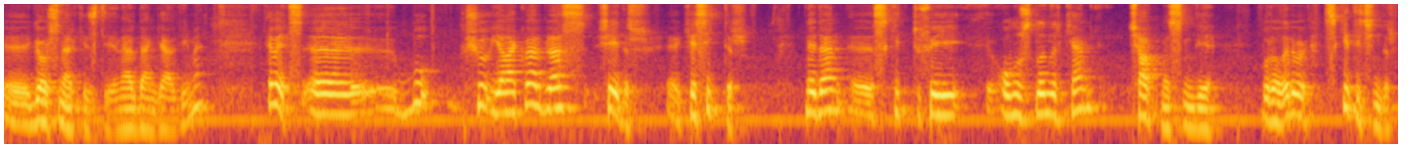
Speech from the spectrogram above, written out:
Ee, görsün herkes diye nereden geldiğimi. Evet, e, bu şu yanaklar biraz şeydir, e, kesiktir. Neden? E, skit tüfeği omuzlanırken çarpmasın diye. Buraları böyle skit içindir.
